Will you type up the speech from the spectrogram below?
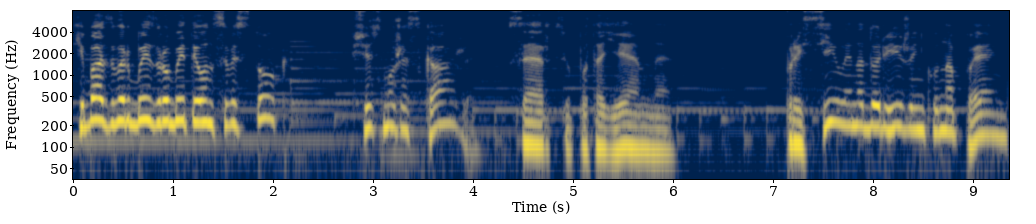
Хіба з верби зробити он свисток? Щось, може, скаже серцю потаємне. Присіли на доріженьку на пень,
